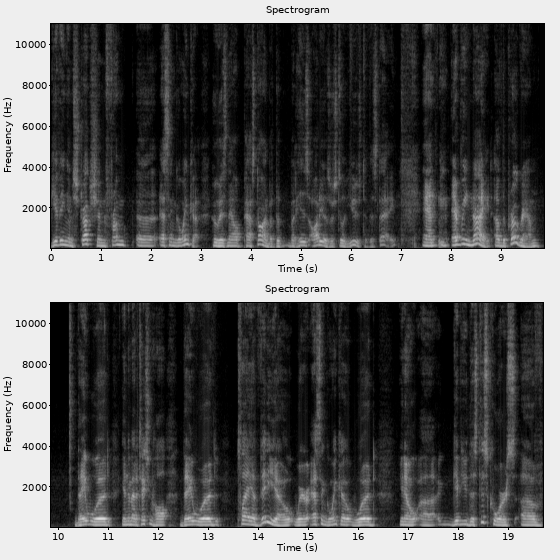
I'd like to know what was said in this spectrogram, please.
giving instruction from uh, S.N. Goenka, who has now passed on, but the but his audios are still used to this day. And every night of the program, they would in the meditation hall they would play a video where S.N. Goenka would, you know, uh, give you this discourse of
